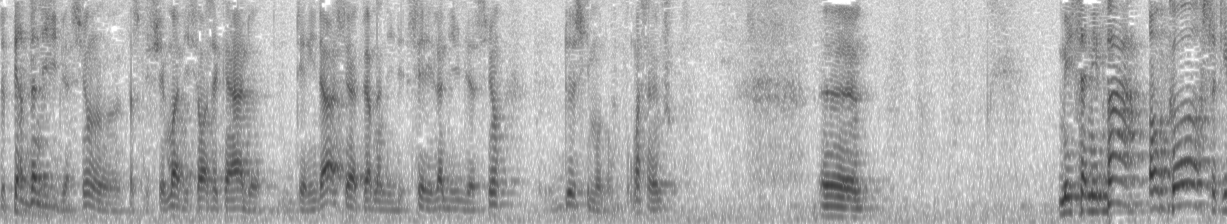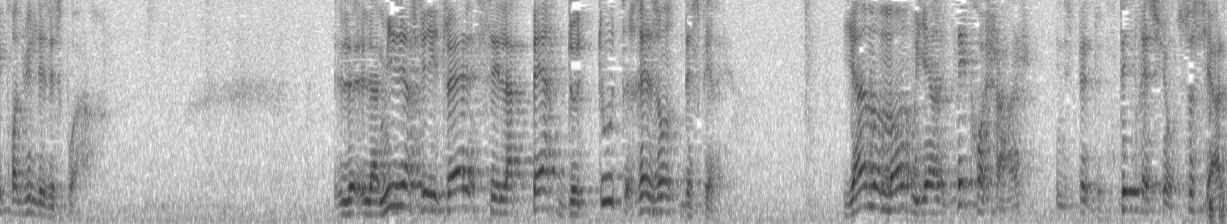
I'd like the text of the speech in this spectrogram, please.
de perte d'individuation, euh, parce que chez moi, la différence avec un A de Derrida, c'est l'individuation de Simon. pour moi, c'est la même chose. mais ça n'est pas encore ce qui produit le désespoir la misère spirituelle, c'est la perte de toute raison d'espérer. Il y a un moment où il y a un décrochage, une espèce de dépression sociale,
